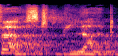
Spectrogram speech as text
First blood.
